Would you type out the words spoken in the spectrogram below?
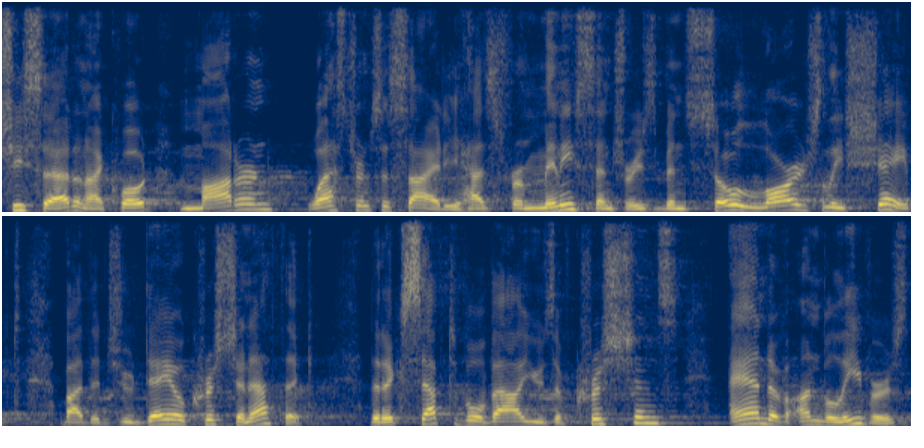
She said, and I quote, modern Western society has for many centuries been so largely shaped by the Judeo Christian ethic that acceptable values of Christians and of unbelievers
